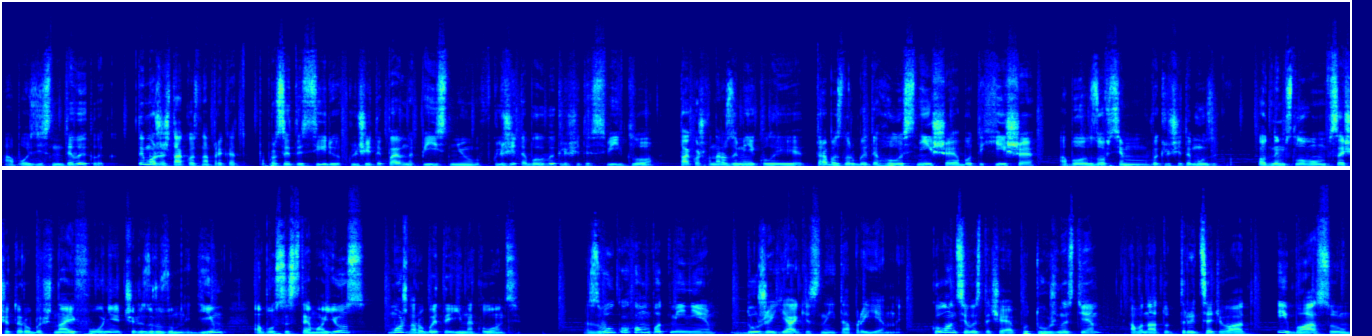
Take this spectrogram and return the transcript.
або здійснити виклик. Ти можеш також, наприклад, попросити Siri включити певну пісню, включити або виключити світло. Також вона розуміє, коли треба зробити голосніше або тихіше, або зовсім виключити музику. Одним словом, все, що ти робиш на айфоні через розумний дім або систему iOS, можна робити і на колонці. Звук у HomePod Mini дуже якісний та приємний. Колонці вистачає потужності, а вона тут 30 Вт, і басу,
